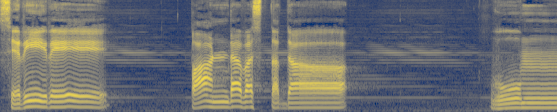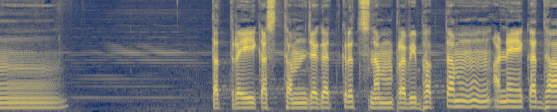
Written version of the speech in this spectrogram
शरीरे। पाण्डवस्तदा। ॐ। तत्रैकस्थं जगत्कृत्स्नं प्रविभक्तम् अनेकधा।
